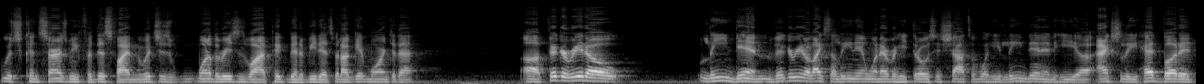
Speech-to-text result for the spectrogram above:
which concerns me for this fight, and which is one of the reasons why I picked Benavidez. But I'll get more into that. Uh, Figueiredo leaned in. Figueiredo likes to lean in whenever he throws his shots. And what he leaned in and he uh, actually headbutted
